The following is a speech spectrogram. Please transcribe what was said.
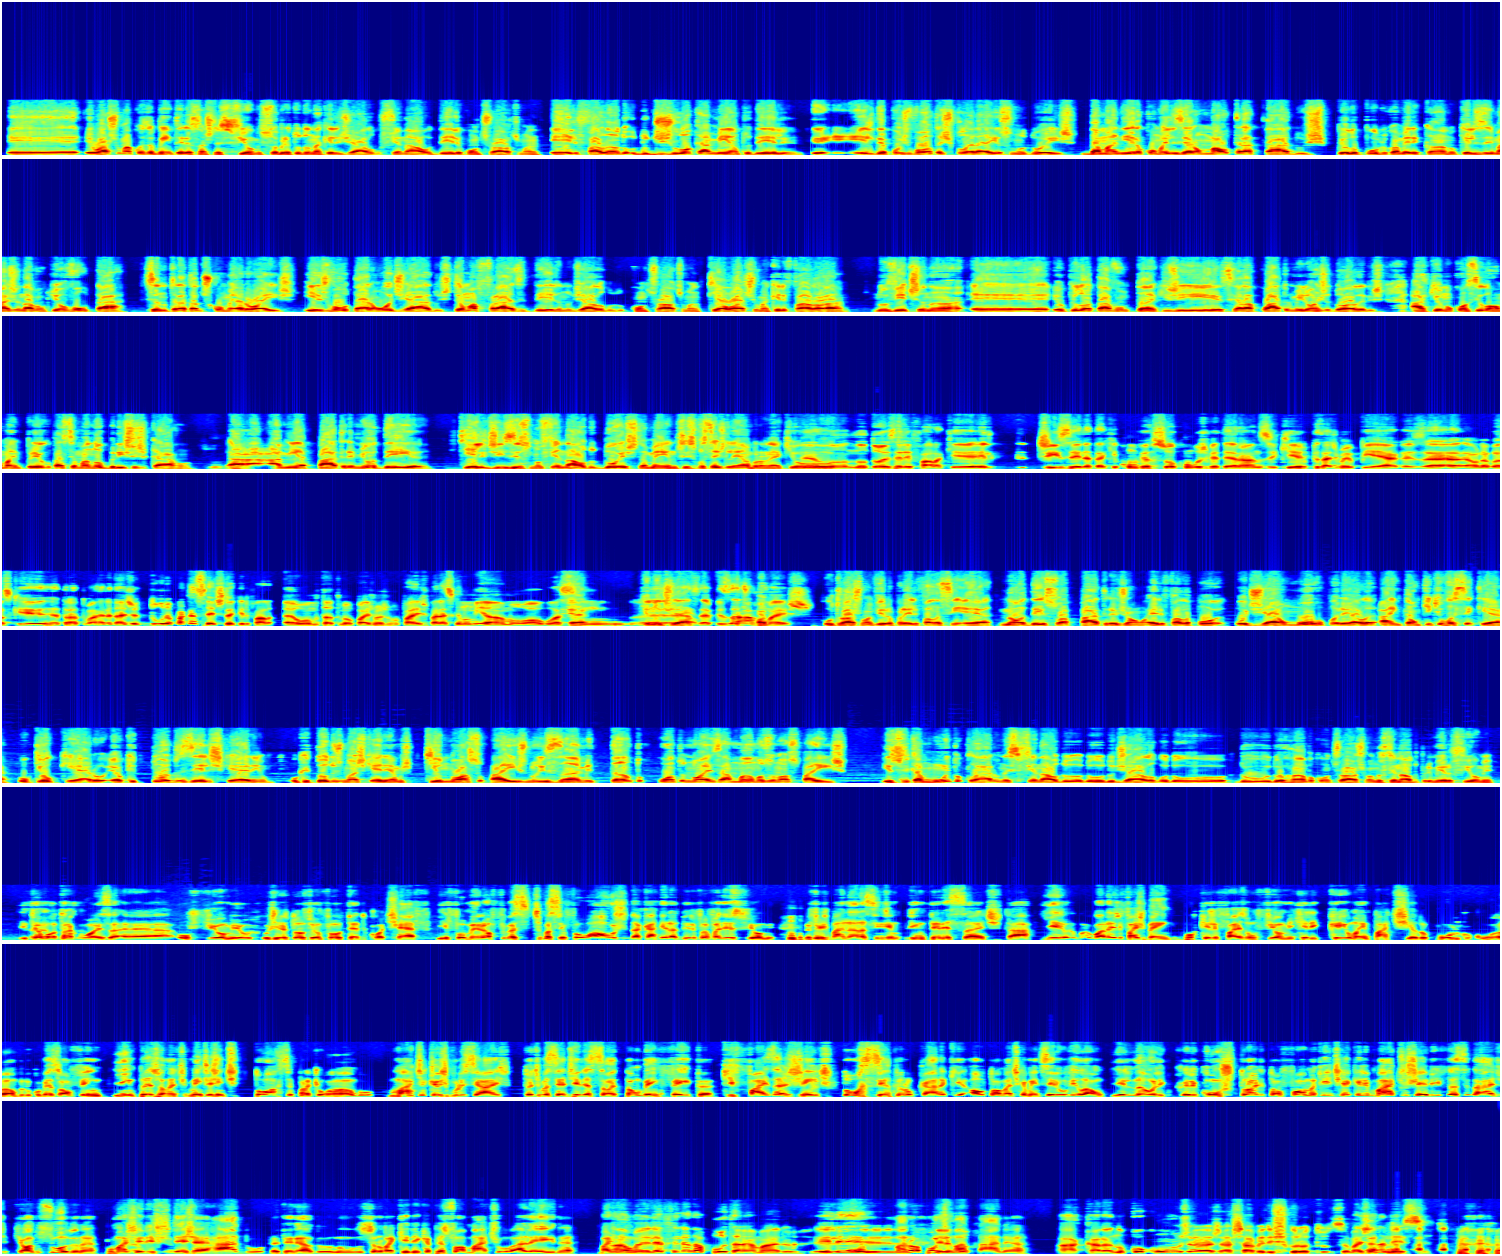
É, eu acho uma coisa bem interessante nesse filme, sobretudo naquele diálogo final dele com o Troutman, é ele falando do deslocamento dele. Ele depois volta a explorar isso no 2, da maneira como eles eram maltratados pelo público americano, que eles imaginavam que iam voltar sendo tratados como heróis. E eles voltaram odiados. Tem uma frase dele no diálogo com Troutman que é ótima, que ele fala, ó, no Vietnã, é, eu pilotava um tanque de, sei lá, 4 milhões de dólares. Aqui eu não consigo arrumar emprego para ser manobrista de carro. A, a, minha pátria me odeia. Que ele diz isso no final do 2 também. Não sei se vocês lembram, né? Que o... É, no 2 ele fala que ele diz ele até que conversou com alguns veteranos e que, apesar de meio piegas, é, é um negócio que retrata uma realidade dura pra cacete, né? Que ele fala, é, eu amo tanto meu país, mas meu país parece que não me ama, ou algo assim. É, que no é, diálogo, é bizarro, o, mas... O Trochman vira para ele e fala assim, é, não odeio sua pátria, John. Aí ele fala, pô, odiar eu morro por ela. Ah, então o que, que você quer? O que eu quero é o que todos eles querem, o que todos nós queremos, que o nosso país nos ame tanto quanto nós amamos o nosso país. Isso fica muito claro nesse final do, do, do diálogo do, do, do Rambo com o Trauschman, no final do primeiro filme. E tem é, uma outra é. coisa, é, o filme, o, o, diretor do filme foi o Ted Kotcheff, e foi o melhor filme, assim, tipo assim, foi o auge da carreira dele foi fazer esse filme. Não fez mais nada assim de, de interessante, tá? E ele, agora ele faz bem, porque ele faz um filme que ele cria uma empatia do público com o Rambo do começo ao fim. E impressionantemente a gente torce para que o Rambo mate aqueles policiais. Então, tipo assim, a direção é tão bem feita que faz a gente torcer pelo cara que automaticamente seria o vilão. E ele não, ele, ele constrói de tal forma que a gente quer que ele mate o xerife da cidade que é um absurdo, né? Por mais que o xerife esteja errado, tá entendendo? Não, você não vai querer que a pessoa mate a lei, né? Mas ah, não. Mas ele é filha da puta, né, Mário? Ele. É, mas não é ponto de matar, não... né? Ah, cara, no Cocum eu já, já achava ele escroto. Você imagina nesse.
